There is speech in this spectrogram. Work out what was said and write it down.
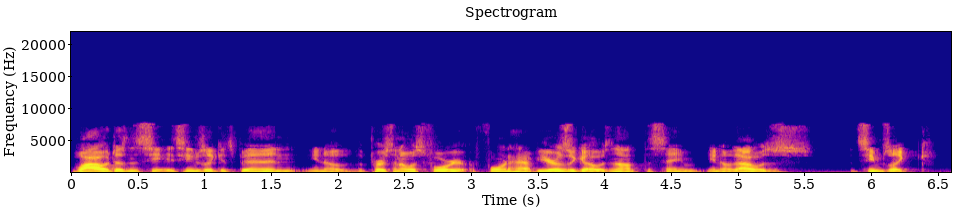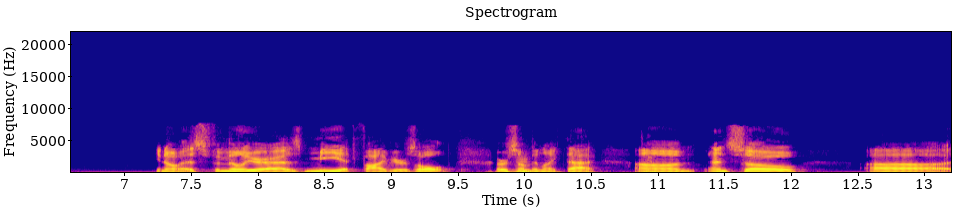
wow, it doesn't seem, it seems like it's been, you know, the person I was four, four and a half years ago is not the same, you know, that was, it seems like, you know, as familiar as me at five years old or mm-hmm. something mm-hmm. like that. Um, and so, uh,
